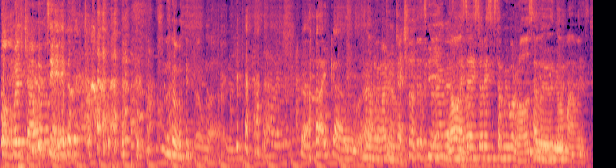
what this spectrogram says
O como el chavo, ¿no? Sí. No, no mames. Ay, cabrón. Está muy mal, muchachos. No, esta historia sí está muy borrosa, güey. No mames.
